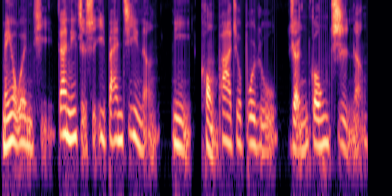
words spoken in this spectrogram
没有问题。但你只是一般技能，你恐怕就不如人工智能。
